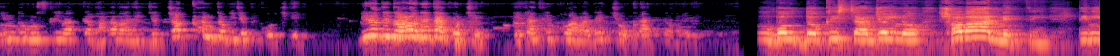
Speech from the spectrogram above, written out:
হিন্দু, মুসলিম একটা ভাগাভাগি যে চক্রান্ত বিজেপি করছে, বিরোধী দল, নেতা করছে, এটা কিন্তু আমাদের চোখ রাখতে হবে। বৌদ্ধ খ্রিস্টান জৈন সবার নেত্রী। তিনি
